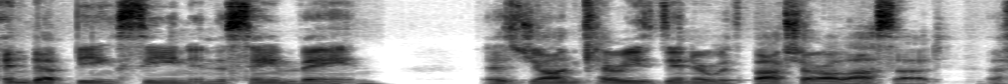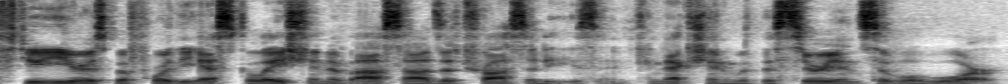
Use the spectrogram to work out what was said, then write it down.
end up being seen in the same vein as John Kerry's dinner with Bashar al Assad a few years before the escalation of Assad's atrocities in connection with the Syrian civil war,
